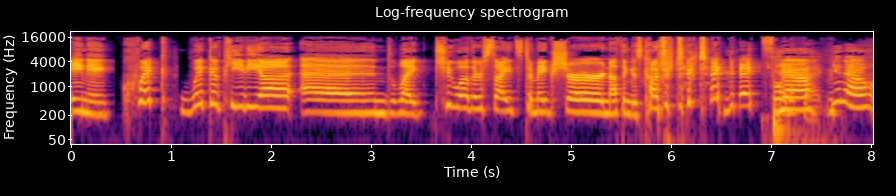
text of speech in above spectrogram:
in a quick Wikipedia and like two other sites to make sure nothing is contradicting it. Sort yeah, of thing. you know.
